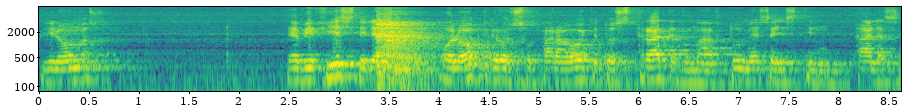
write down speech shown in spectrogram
Πλην όμως ευηθίστηλε ολόκληρος ο Φαραώ και το στράτευμα αυτού μέσα στην θάλασσα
